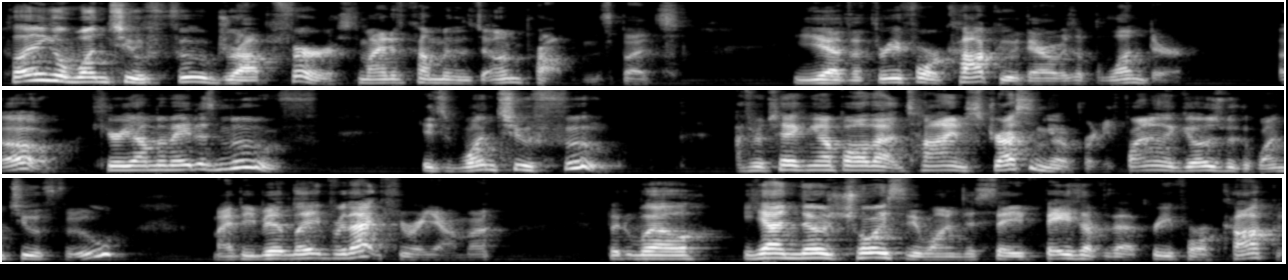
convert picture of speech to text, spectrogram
Playing a 1-2 Fu drop first might have come with its own problems, but yeah, the 3-4 Kaku there was a blunder. Oh, Kiriyama made his move. It's 1-2 Fu. After taking up all that time stressing over it, he finally goes with 1-2 Fu? Might be a bit late for that, Kiriyama. But, well, he had no choice if he wanted to save face after that 3-4 Kaku.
